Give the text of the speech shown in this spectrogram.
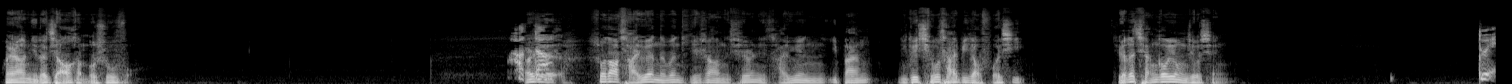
会让你的脚很不舒服。而且说到财运的问题上，其实你财运一般，你对求财比较佛系，觉得钱够用就行。对。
